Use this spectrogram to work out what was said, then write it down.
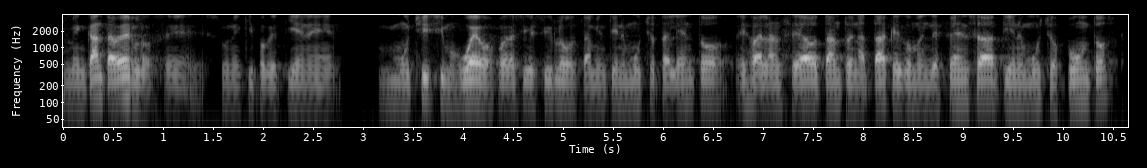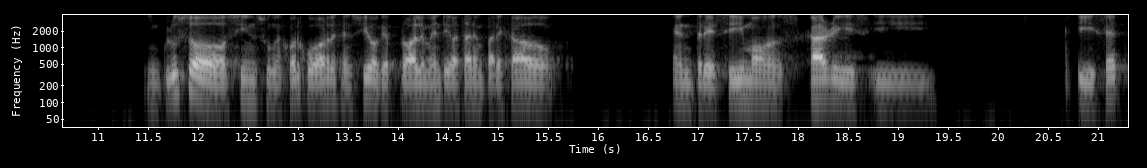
me encanta verlos. Eh, es un equipo que tiene muchísimos huevos, por así decirlo, también tiene mucho talento, es balanceado tanto en ataque como en defensa, tiene muchos puntos, incluso sin su mejor jugador defensivo, que probablemente iba a estar emparejado entre Simmons, Harris y, y Seth.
